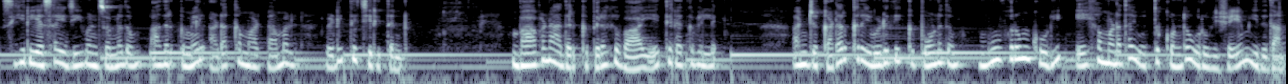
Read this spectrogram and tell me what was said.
சீரியஸாய் ஜீவன் சொன்னதும் அதற்கு மேல் அடக்க மாட்டாமல் வெடித்து சிரித்தன்று. பாவனா அதற்கு பிறகு வாயே திறக்கவில்லை. அன்று கடற்கரை விடுதிக்கு போனதும் மூவரும் கூடி ஏகமனதாய் ஒத்துக்கொண்ட ஒரு விஷயம் இதுதான்.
